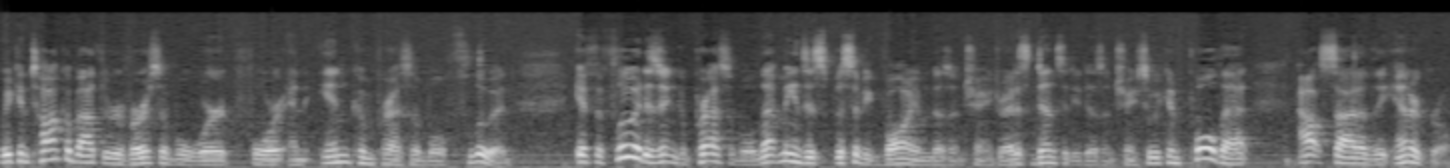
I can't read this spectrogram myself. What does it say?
we can talk about the reversible work for an incompressible fluid. If the fluid is incompressible, that means its specific volume doesn't change, right? Its density doesn't change. So we can pull that outside of the integral.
